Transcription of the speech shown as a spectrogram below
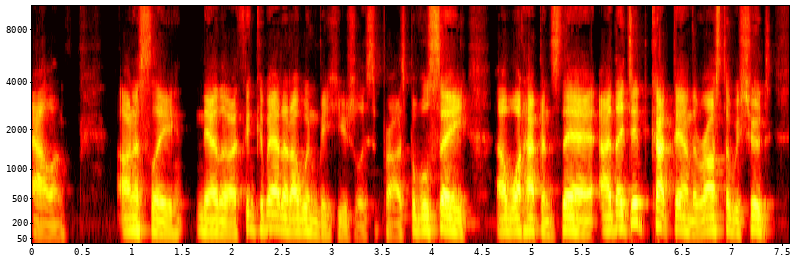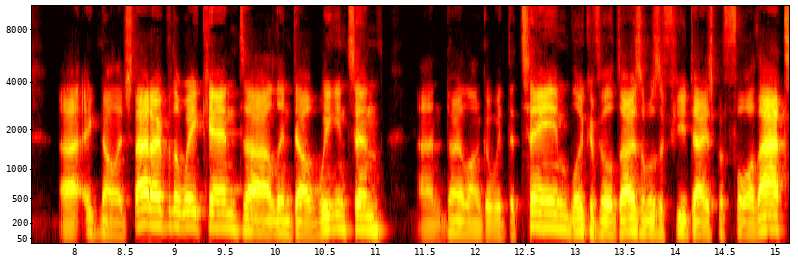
Allen honestly, now that I think about it, I wouldn't be hugely surprised. But we'll see uh, what happens there. Uh, they did cut down the roster. We should uh, acknowledge that over the weekend. Uh, Lindell Wigginton uh, no longer with the team. Luca Vildoza was a few days before that.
